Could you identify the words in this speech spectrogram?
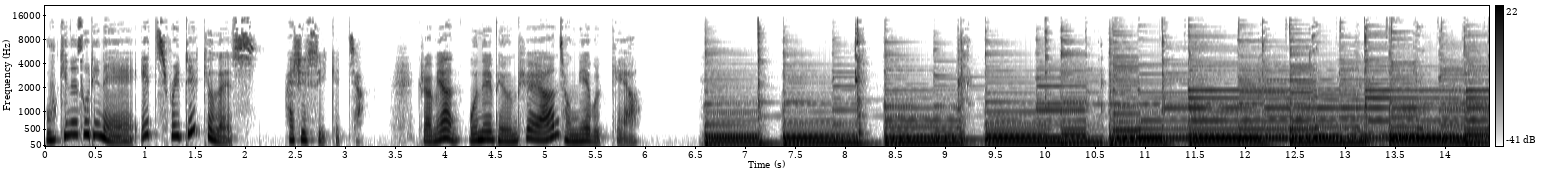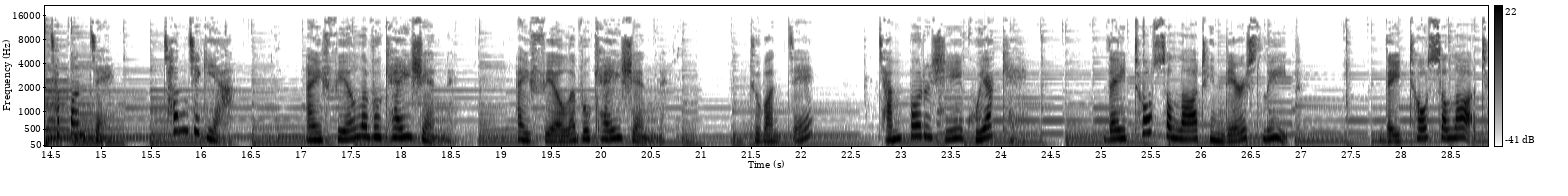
웃기는 소리네. It's ridiculous. 하실 수 있겠죠. 그러면 오늘 배운 표현 정리해 볼게요. 천직이야. I feel a vocation. I feel a vocation. 두 번째, 잠버릇이 고약해. They toss a lot in their sleep. They toss a lot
